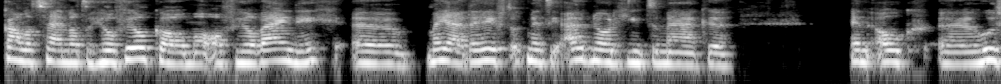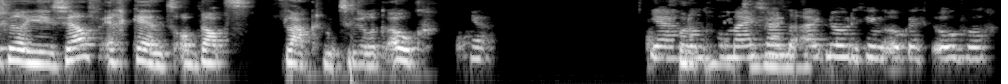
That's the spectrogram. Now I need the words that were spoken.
kan het zijn dat er heel veel komen of heel weinig. Uh, maar ja, dat heeft ook met die uitnodiging te maken. En ook uh, hoeveel je jezelf erkent op dat vlak natuurlijk ook. Ja, ja want voor mij gaat de uitnodiging ook echt over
